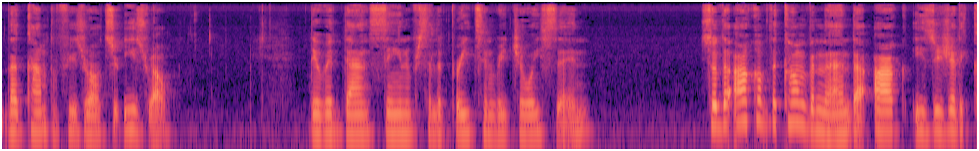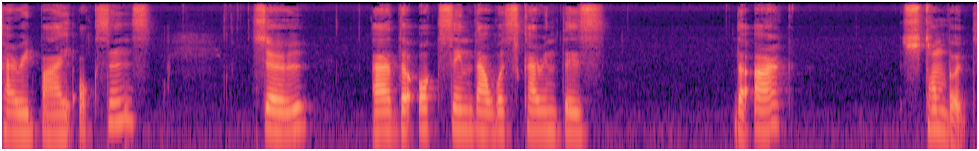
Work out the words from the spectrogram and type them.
the camp of Israel, to Israel, they were dancing, celebrating, rejoicing so the Ark of the Covenant, the Ark is usually carried by oxen. So uh, the oxen that was carrying this, the Ark, stumbled.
